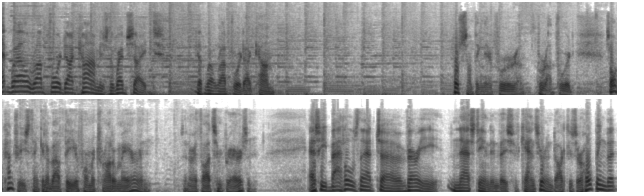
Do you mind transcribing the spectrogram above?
GetWellRob4.com is the website. GetWellRob4.com. Post something there for, uh, for Rob Ford. It's all countries thinking about the former Toronto mayor and in our thoughts and prayers. And as he battles that uh, very nasty and invasive cancer, and doctors are hoping that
